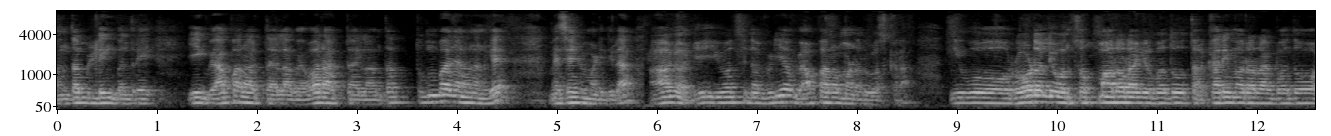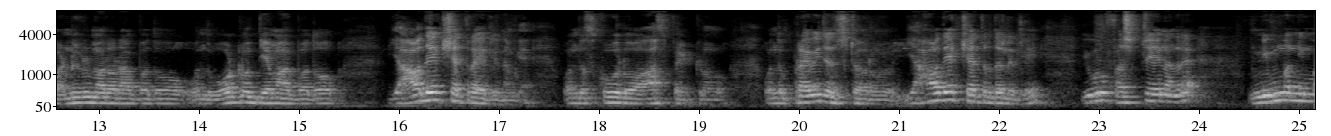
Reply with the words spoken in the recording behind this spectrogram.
ಸ್ವಂತ ಬಿಲ್ಡಿಂಗ್ ಬಂದ್ರಿ. ಈಗ ವ್ಯಾಪಾರ ಆಗ್ತಾ ಇಲ್ಲ, ವ್ಯವಹಾರ ಆಗ್ತಾ ಇಲ್ಲ ಅಂತ ತುಂಬ ಜನ ನನಗೆ ಮೆಸೇಜ್ ಮಾಡಿದ್ದೀರಾ. ಹಾಗಾಗಿ ಇವತ್ತಿನ ವಿಡಿಯೋ ವ್ಯಾಪಾರ ಮಾಡೋರಿಗೋಸ್ಕರ. ನೀವು ರೋಡಲ್ಲಿ ಒಂದು ಸೊಪ್ಪು ಮಾರೋರಾಗಿರ್ಬೋದು ತರಕಾರಿ ಮಾರೋರಾಗ್ಬೋದು ಹಣ್ಣುಗಳು ಮಾರೋರಾಗ್ಬೋದು ಒಂದು ಹೋಟ್ಲು ಉದ್ಯಮ ಆಗ್ಬೋದು, ಯಾವುದೇ ಕ್ಷೇತ್ರ ಇರಲಿ ನಮಗೆ. ಒಂದು ಸ್ಕೂಲು ಹಾಸ್ಪಿಟ್ಲು ಒಂದು ಪ್ರೈವಿಜನ್ ಸ್ಟೋರು ಯಾವುದೇ ಕ್ಷೇತ್ರದಲ್ಲಿರಲಿ ಇವರು ಫಸ್ಟ್ ಏನಂದರೆ ನಿಮ್ಮ ನಿಮ್ಮ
